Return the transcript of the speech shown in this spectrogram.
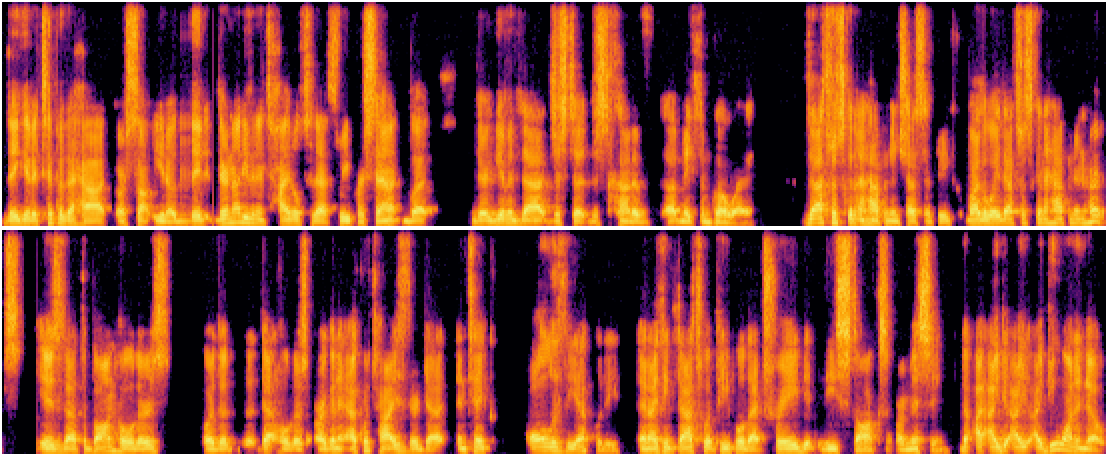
They get a tip of the hat or some, you know, they, they're not even entitled to that 3%, but they're given that just to just kind of uh, make them go away. That's what's going to happen in Chesapeake. By the way, that's what's going to happen in Hertz is that the bondholders or the, the debt holders are going to equitize their debt and take all of the equity. And I think that's what people that trade these stocks are missing. I, I, I do want to know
